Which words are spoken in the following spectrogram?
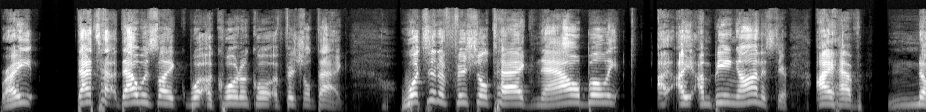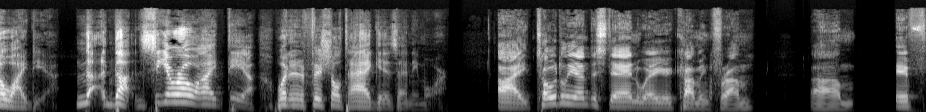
right? That's how that was like what a quote unquote official tag. What's an official tag now, bully? I, I I'm being honest here. I have no idea, no, no, zero idea what an official tag is anymore. I totally understand where you're coming from. Um, if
